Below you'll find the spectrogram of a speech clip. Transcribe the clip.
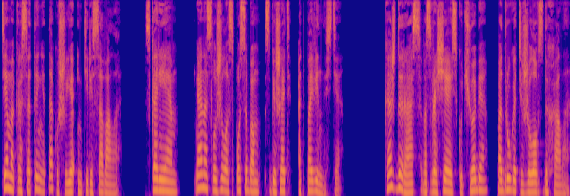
тема красоты не так уж ее интересовала. Скорее, она служила способом сбежать от повинности. Каждый раз, возвращаясь к учебе, подруга тяжело вздыхала.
